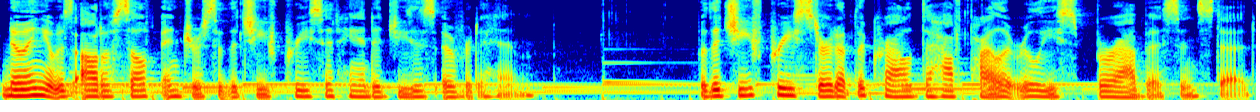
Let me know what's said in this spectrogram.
knowing it was out of self interest that the chief priests had handed Jesus over to him. But the chief priests stirred up the crowd to have Pilate release Barabbas instead.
